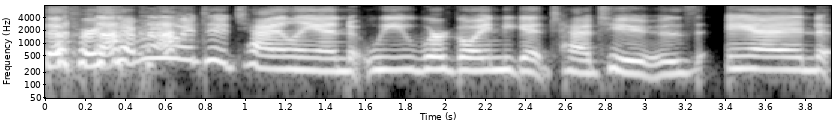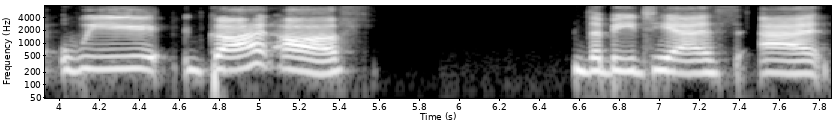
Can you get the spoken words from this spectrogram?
the first time we went to Thailand, we were going to get tattoos and we got off the BTS at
